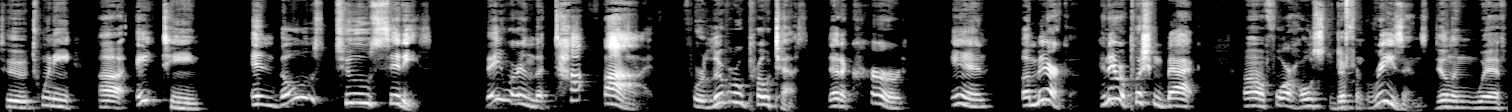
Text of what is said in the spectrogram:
to 2018, in those two cities, they were in the top five for liberal protests that occurred in America. And they were pushing back uh, for a host of different reasons, dealing with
